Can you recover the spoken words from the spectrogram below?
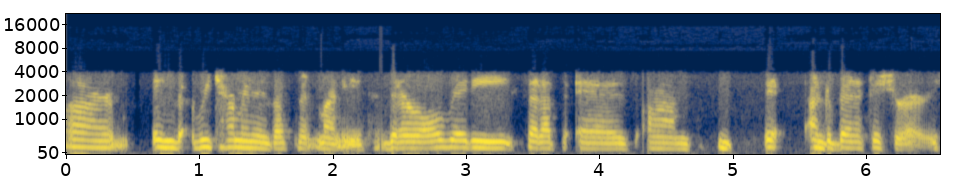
our in retirement investment monies that are already set up as um, under beneficiaries.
